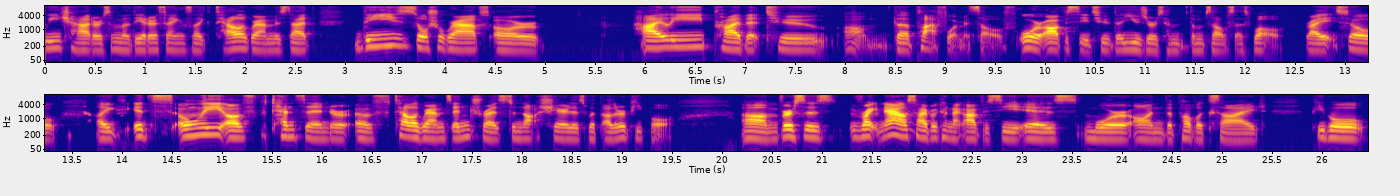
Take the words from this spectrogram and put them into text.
WeChat or some of the other things like Telegram is that these social graphs are highly private to um, the platform itself or obviously to the users themselves as well right? So like it's only of tencent or of telegram's interest to not share this with other people um, versus right now cyberconnect obviously is more on the public side. People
